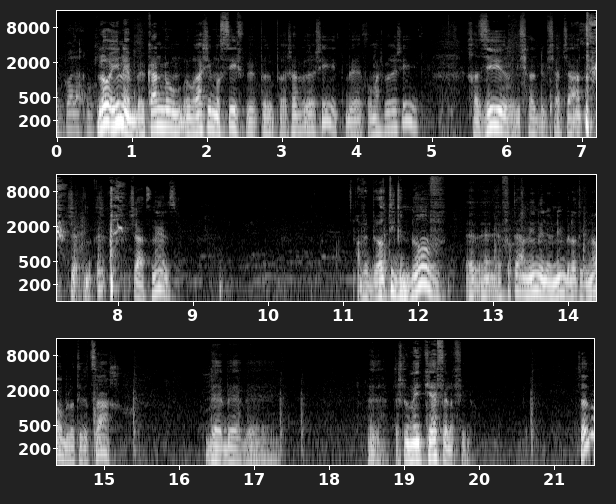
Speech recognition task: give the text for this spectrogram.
מכל החוקים? לא, הנה, כאן רש"י מוסיף בפרשת בראשית, בחומש בראשית, חזיר, לבישת שעת, שעטנז. אבל בלא תגנוב, א- א- איפה טעמים עליונים בלא תגנוב, בלא תרצח? ב... ב, ב לא כפל אפילו. בסדר,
